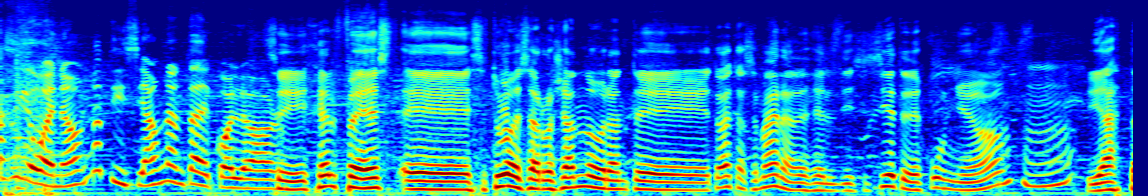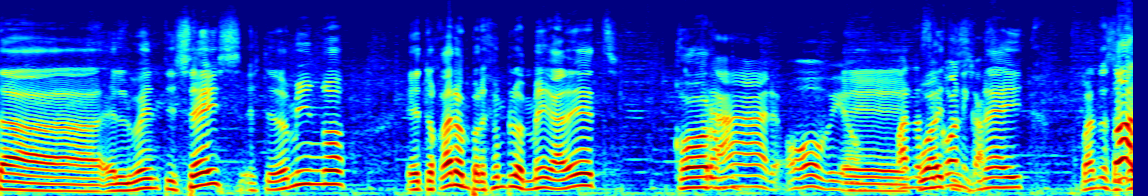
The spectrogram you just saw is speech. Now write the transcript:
Así que bueno, noticia, una nota de color. Sí, Hellfest eh, se estuvo desarrollando durante toda esta semana, desde el 17 de junio y hasta el 26, este domingo. Eh, tocaron, por ejemplo, Megadeth, Korn, Claro, obvio. eh, Bandas White icónicas. Snake, bandas Toda,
